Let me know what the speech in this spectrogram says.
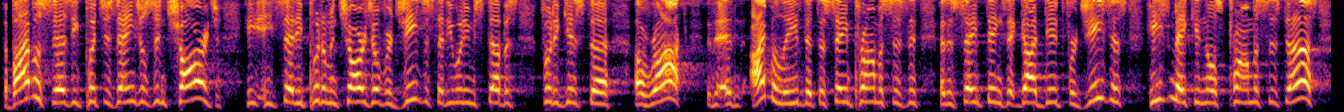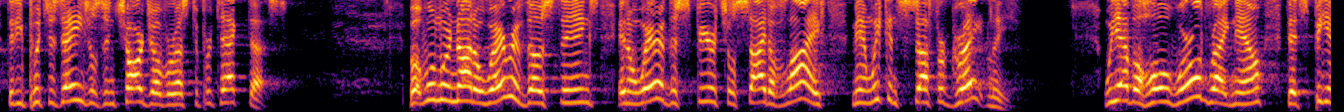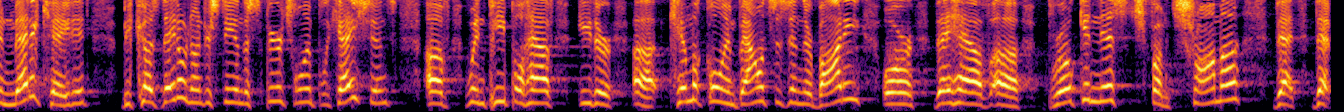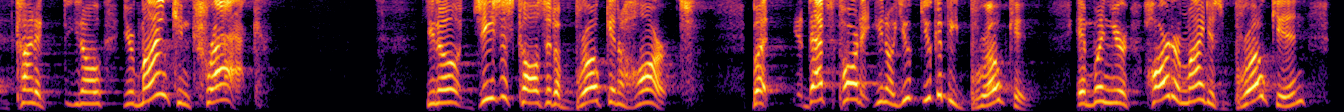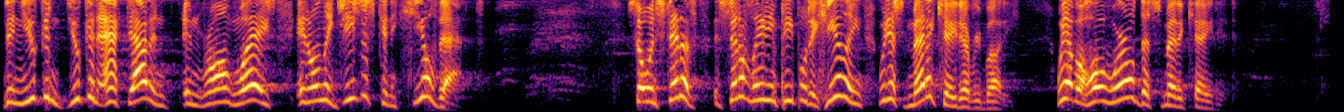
The Bible says he puts his angels in charge. He, he said he put them in charge over Jesus, that he wouldn't even stub his foot against a, a rock. And I believe that the same promises that, and the same things that God did for Jesus, he's making those promises to us, that he puts his angels in charge over us to protect us. But when we're not aware of those things and aware of the spiritual side of life, man, we can suffer greatly. We have a whole world right now that's being medicated because they don't understand the spiritual implications of when people have either uh, chemical imbalances in their body or they have uh, brokenness from trauma that, that kind of, you know, your mind can crack. You know, Jesus calls it a broken heart. But that's part of, you know, you, you can be broken And when your heart or mind is broken, then you can, you can act out in, in wrong ways, and only Jesus can heal that. So instead of, instead of leading people to healing, we just medicate everybody. We have a whole world that's medicated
